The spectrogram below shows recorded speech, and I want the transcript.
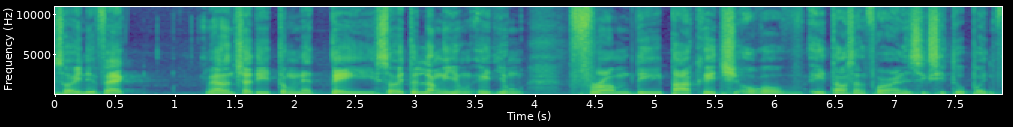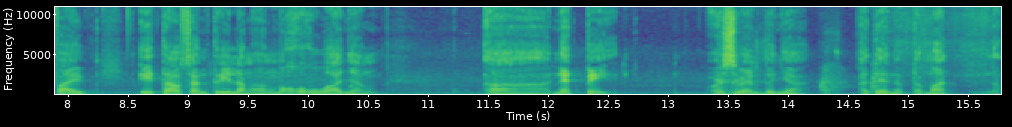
So in effect, meron siya ditong net pay. So ito lang yung yung from the package of 8,462.5, 8,003 lang ang makukuha niyang ah, net pay or sweldo niya at the end of the month. No?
